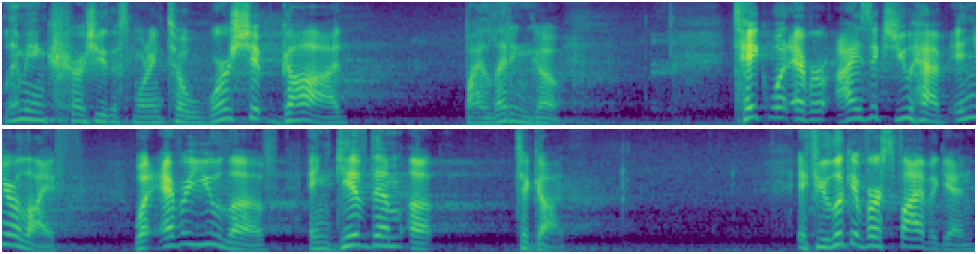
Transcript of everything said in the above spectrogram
let me encourage you this morning to worship God by letting go. Take whatever Isaacs you have in your life, whatever you love, and give them up to God. If you look at verse 5 again,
